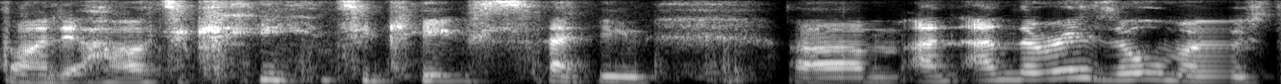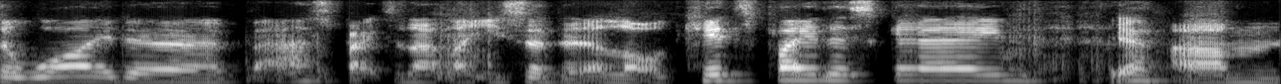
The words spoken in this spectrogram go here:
find it hard to keep to keep saying, um, and and there is almost a wider aspect of that. Like you said, that a lot of kids play this game. Yeah. Um,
